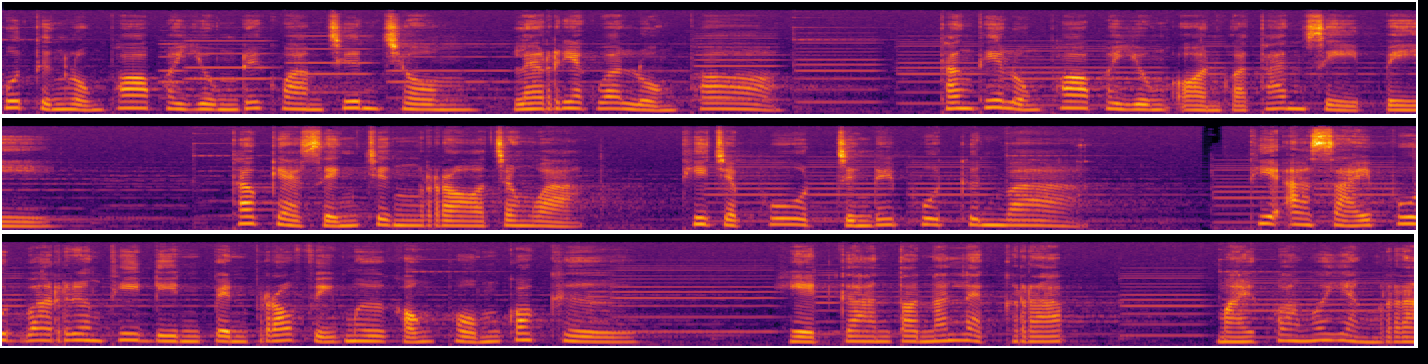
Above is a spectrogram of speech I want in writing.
พูดถึงหลวงพ่อพยุงด้วยความชื่นชม และเรียกว่าหลวงพ่อ ทั้งที่หลวงพ่อพยุงอ่อนกว่าท่านสี่ปี เท่าแก่เสงจึงรอจังหวะ ที่จะพูดจึงได้พูดขึ้นว่า ที่อาศัยพูดว่าเรื่องที่ดินเป็นเพราะฝีมือของผมก็คือ เหตุการณ์ตอนนั้นแหละครับ หมายความว่าอย่างไร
